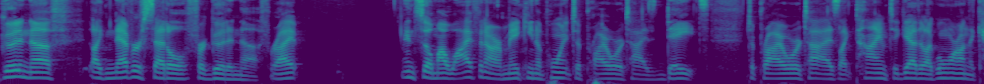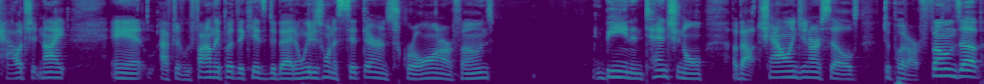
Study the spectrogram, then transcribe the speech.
good enough, like never settle for good enough, right? And so my wife and I are making a point to prioritize dates, to prioritize like time together, like when we're on the couch at night and after we finally put the kids to bed and we just want to sit there and scroll on our phones, being intentional about challenging ourselves to put our phones up,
